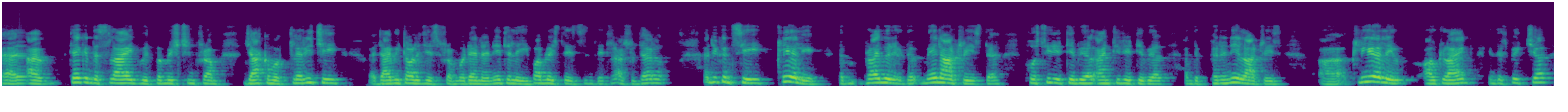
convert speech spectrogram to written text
Uh, I've taken the slide with permission from Giacomo Clerici, a diabetologist from Modena in Italy. He published this in the International Journal. And you can see clearly the primary, the main arteries, the posterior tibial, anterior tibial, and the peroneal arteries uh, clearly outlined in this picture.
